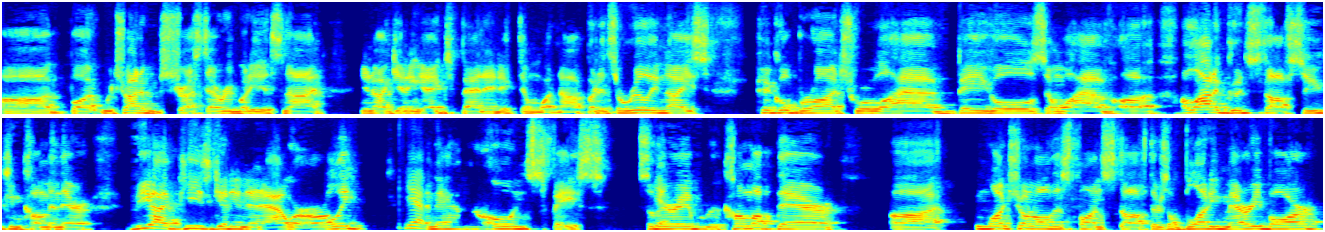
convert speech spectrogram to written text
uh, but we try to stress to everybody it's not you're not getting eggs Benedict and whatnot, but it's a really nice pickle brunch where we'll have bagels and we'll have uh, a lot of good stuff so you can come in there. VIPs get in an hour early yep. and they have their own space. So yep. they're able to come up there, uh, munch on all this fun stuff. There's a Bloody Mary bar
